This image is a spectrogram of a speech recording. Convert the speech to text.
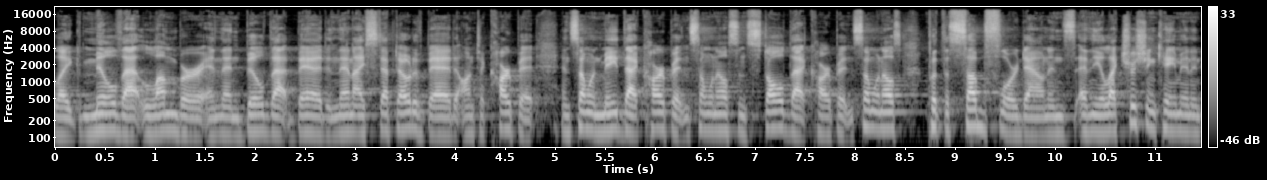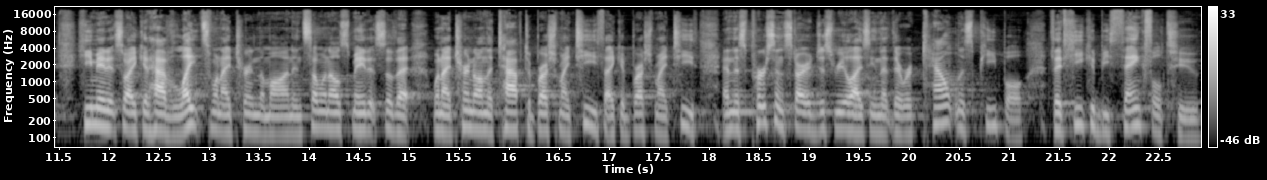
like mill that lumber and then build that bed. And then I stepped out of bed onto carpet, and someone made that carpet, and someone else installed that carpet, and someone else put the subfloor down down, and, and the electrician came in and he made it so I could have lights when I turned them on, and someone else made it so that when I turned on the tap to brush my teeth, I could brush my teeth. And this person started just realizing that there were countless people that he could be thankful to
